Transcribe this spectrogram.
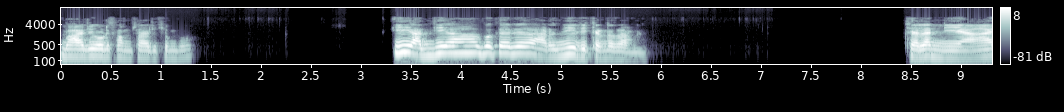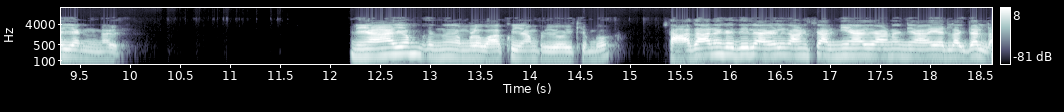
ഭാര്യയോട് സംസാരിക്കുമ്പോൾ ഈ അധ്യാപകര് അറിഞ്ഞിരിക്കേണ്ടതാണ്. ചില ന്യായങ്ങൾ ന്യായം എന്ന് നമ്മൾ വാക്ക് ഞാൻ പ്രയോഗിക്കുമ്പോൾ സാധാരണഗതിയിൽ അയാൾ കാണിച്ച അന്യായമാണ് ന്യായമല്ല ഇതല്ല.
